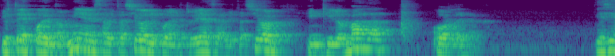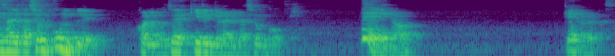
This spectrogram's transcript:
y ustedes pueden dormir en esa habitación y pueden estudiar en esa habitación enquilombada, ordenada. Y así esa habitación cumple con lo que ustedes quieren que la habitación cumpla. Pero, ¿qué es lo que pasa?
